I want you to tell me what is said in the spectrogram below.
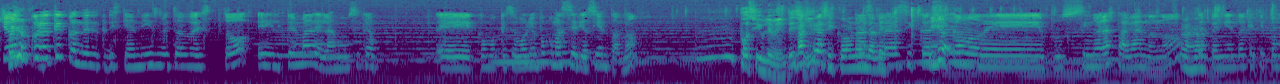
Yo Pues yo- creo que con el cristianismo y todo esto, el tema de la música eh, como que se volvió un poco más seriosiento, ¿no? Mm, Posiblemente, Más sí. clásico, ¿no? Más Ándale. clásico, Y así yo- como de, pues, si no eras pagano, ¿no? Ajá. Dependiendo de qué tipo de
